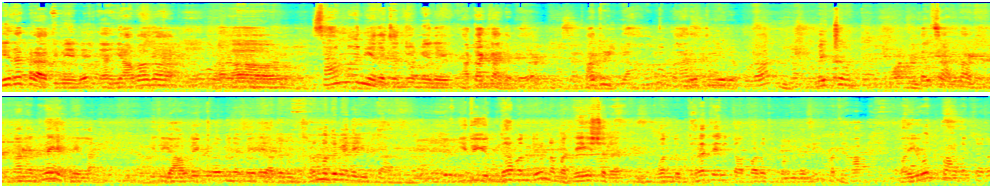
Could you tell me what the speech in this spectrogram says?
ನಿರಪರಾಧಿ ಮೇಲೆ ಯಾವಾಗ ಸಾಮಾನ್ಯರ ಜನರ ಮೇಲೆ ಅಟ್ಯಾಕ್ ಆಗುತ್ತೆ ಅದು ಯಾವ ಭಾರತೀಯರು ಕೂಡ ಮೆಚ್ಚುವಂಥ ಕೆಲಸ ಅಲ್ಲ ಅದು. ನಾನು ಅದನ್ನೇ ಹೇಳಲಿಲ್ಲ. ಇದು ಯಾವುದೇ ಕೋಮಿನ ಮೇಲೆ ಯಾವುದೇ ಧರ್ಮದ ಮೇಲೆ ಯುದ್ಧ ಇದು ಯುದ್ಧ ಬಂದು ನಮ್ಮ ದೇಶದ ಒಂದು ಘನತೆಯನ್ನು ಕಾಪಾಡಿಕೊಳ್ಳುವಲ್ಲಿ ಮತ್ತು ಆ ಭಯೋತ್ಪಾದಕರ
